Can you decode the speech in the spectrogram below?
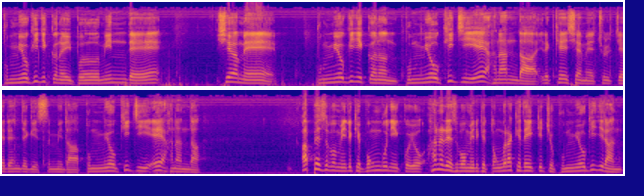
분묘기지권의 범위인데 시험에 분묘기지권은 분묘기지에 한한다 이렇게 시험에 출제된 적이 있습니다. 분묘기지에 한한다. 앞에서 보면 이렇게 봉분이 있고요. 하늘에서 보면 이렇게 동그랗게 돼 있겠죠. 분묘기지란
